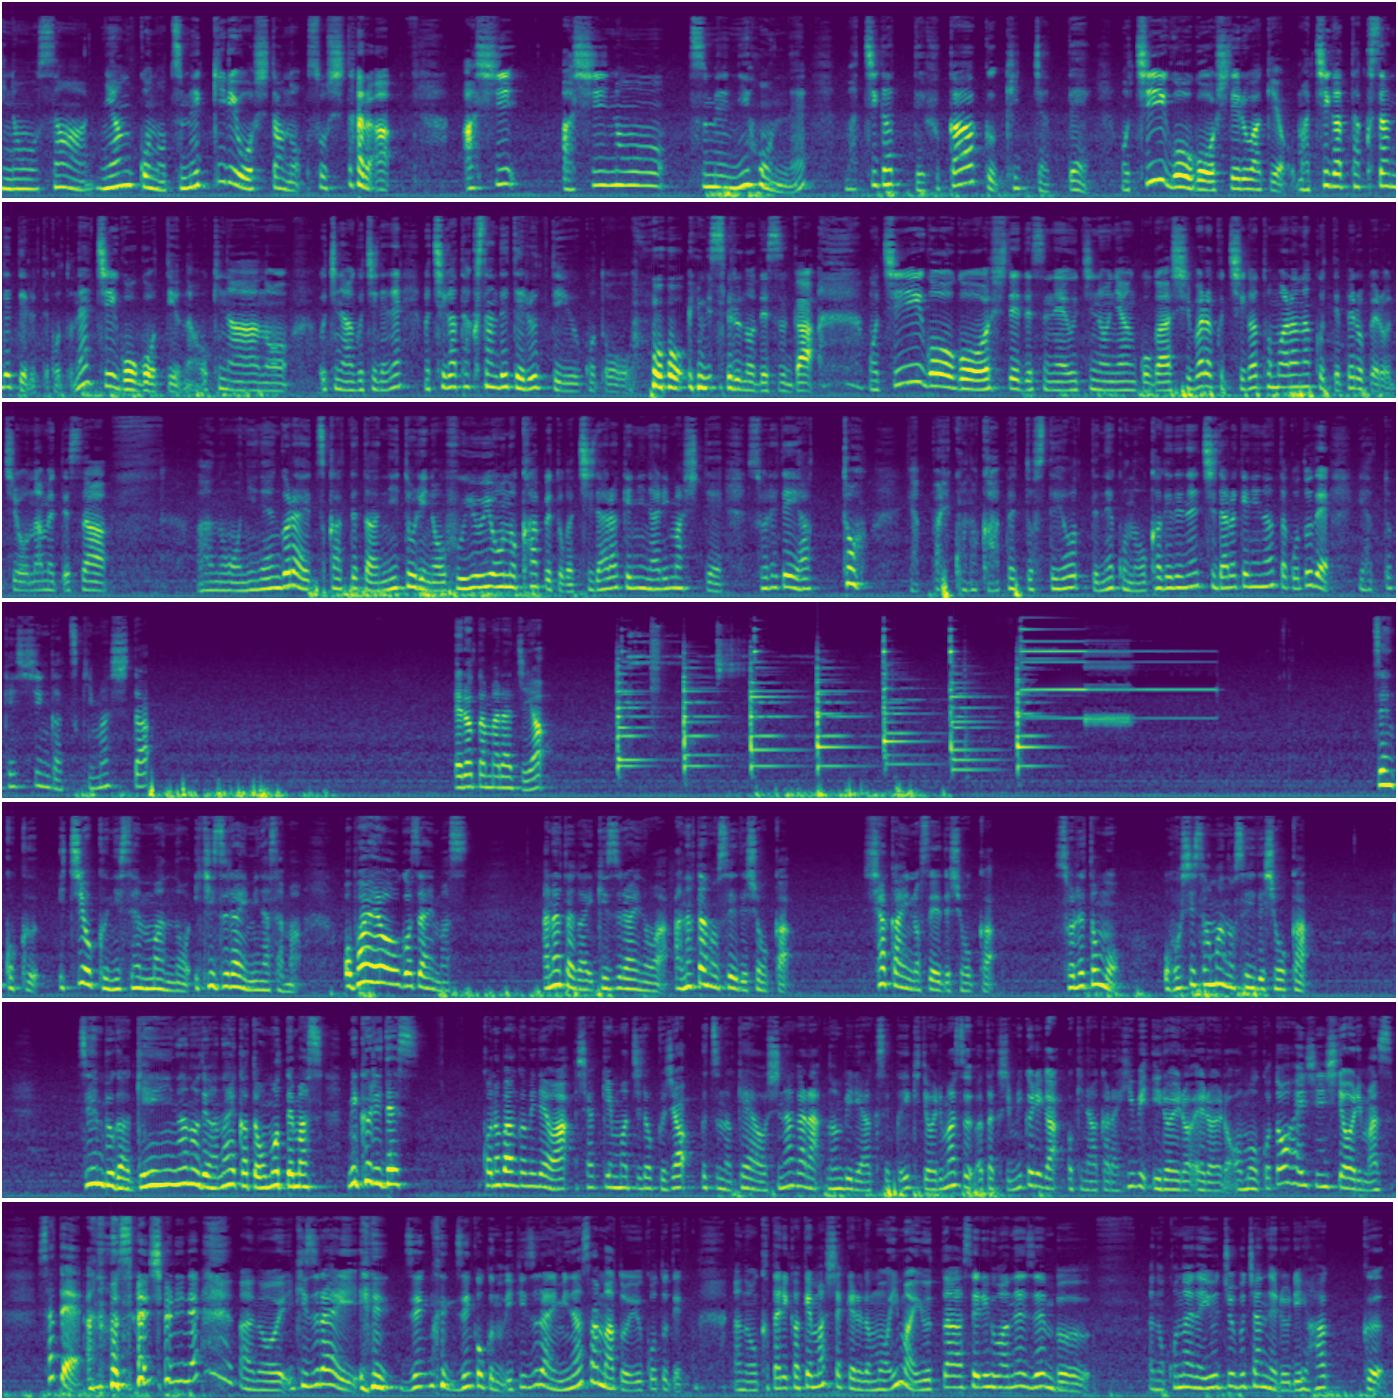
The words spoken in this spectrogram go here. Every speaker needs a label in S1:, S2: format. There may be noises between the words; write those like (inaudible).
S1: 昨日さにゃんこの爪切りをしたの。そしたら足足の爪2本ね間違って深く切っちゃってもう血ゴーゴーしてるわけよ、まあ、血がたくさん出てるってことね。血ゴーゴーっていうのは沖縄のうちなーぐちでねま血がたくさん出てるっていうことを (laughs) 意味するのですがもう血ゴーゴーしてですねうちのにゃんこがしばらく血が止まらなくってペロペロ血を舐めてさあの2年ぐらい使ってたニトリの冬用のカーペットが血だらけになりましてそれでやっとやっぱりこのカーペット捨てようってねこのおかげでね血だらけになったことでやっと決心がつきました。エロ玉ラジオ。全国1億2000万の生きづらい皆様おはようございます。あなたが生きづらいのはあなたのせいでしょうか？社会のせいでしょうか？それともお星様のせいでしょうか？全部が原因なのではないかと思ってます。みくりです。この番組では借金持ち独女うつのケアをしながらのんびりアクセク生きております。私みくりが沖縄から日々いろいろいろいろ思うことを配信しております。さてあの (laughs) 最初にねあの生きづらい (laughs) 全国の生きづらい皆様ということであの語りかけましたけれども今言ったセリフはね全部あのこの間 YouTube チャンネルリハック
